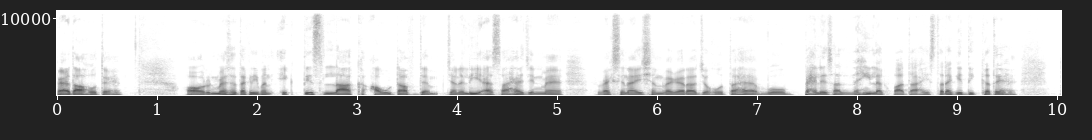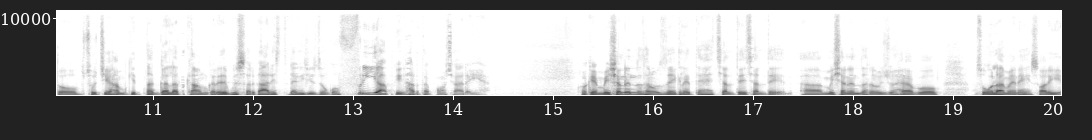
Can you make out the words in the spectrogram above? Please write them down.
पैदा होते हैं। और उनमें से तकरीबन 31 lakh out of them generally ऐसा है जिनमें वैक्सीनेशन वगैरह जो होता है, वो पहले साल नहीं लग पाता है, इस तरह की दिक्कतें हैं। तो सोचिए हम कितना गलत काम करें जबकि सरकार इस तरह की चीज़ों को फ्री आपके घर तक पहुँचा रही है। ओके मिशन इंद्रधनुष देख लेते हैं, चलते चलते मिशन इंद्रधनुष जो है वो 16 में नहीं सॉरी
